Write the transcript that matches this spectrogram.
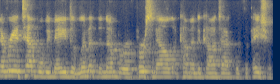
every attempt will be made to limit the number of personnel that come into contact with the patient.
